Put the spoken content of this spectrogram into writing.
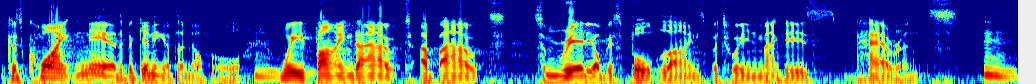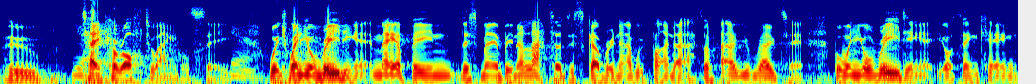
because quite near the beginning of the novel, Hmm. we find out about some really obvious fault lines between Maggie's parents, who Hmm. Yeah. take her off to Anglesey. Yeah. Which, when you're reading it, it may have been this may have been a latter discovery. Now we find out sort of how you wrote it. But when you're reading it, you're thinking,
